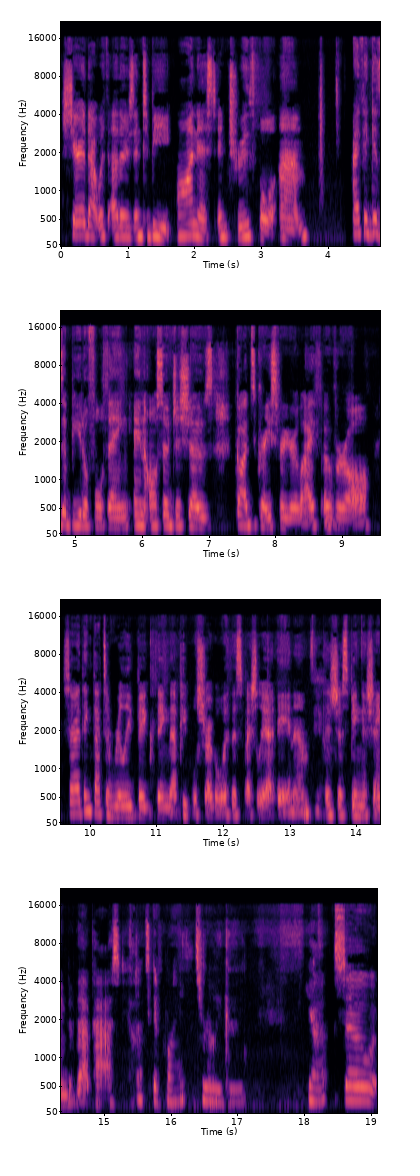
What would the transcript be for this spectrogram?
share that with others and to be honest and truthful. Um, I think is a beautiful thing and also just shows God's grace for your life overall. So I think that's a really big thing that people struggle with, especially at A and M, yeah. is just being ashamed of that past. Yeah, that's a good point. It's really good. Yeah. So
